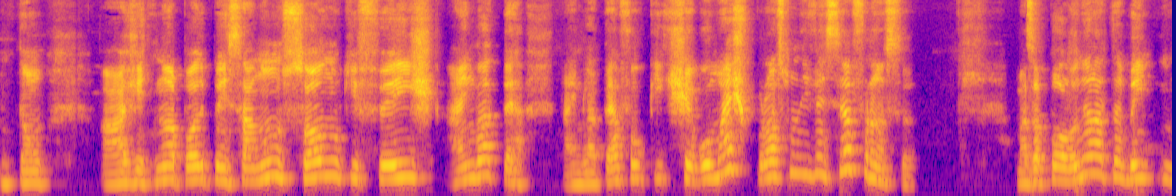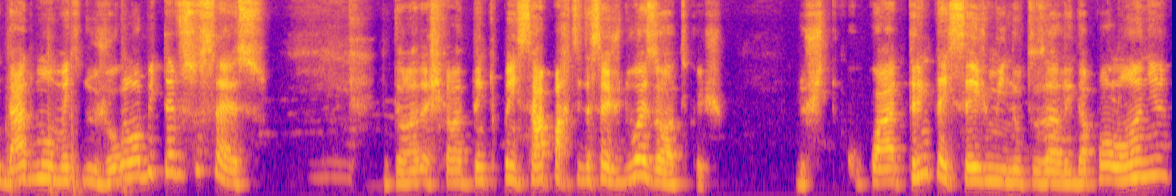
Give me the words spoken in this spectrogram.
Então, a Argentina pode pensar não só no que fez a Inglaterra. A Inglaterra foi o que chegou mais próximo de vencer a França. Mas a Polônia, ela também, em dado momento do jogo, ela obteve sucesso. Então, acho que ela tem que pensar a partir dessas duas óticas. Dos 36 minutos ali da Polônia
